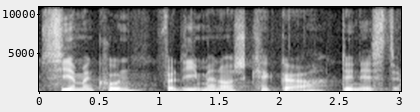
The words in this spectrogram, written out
siger man kun, fordi man også kan gøre det næste.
